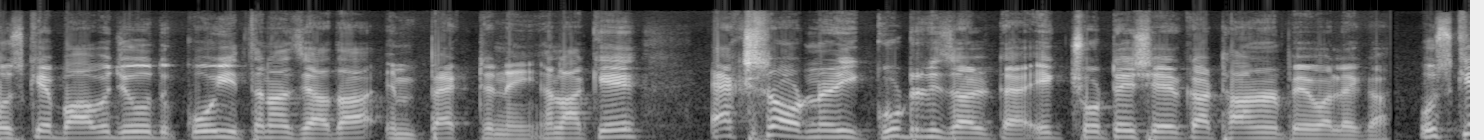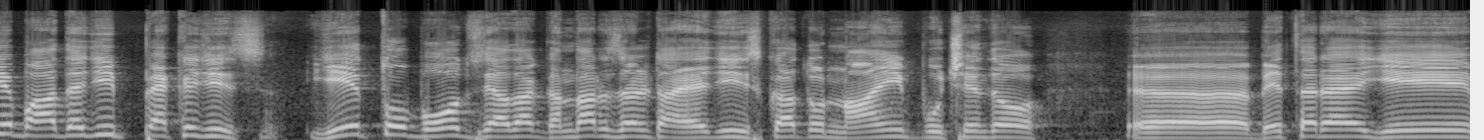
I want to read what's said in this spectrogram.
उसके बावजूद कोई इतना ज़्यादा इम्पैक्ट नहीं, हालाँकि एक्स्ट्रा ऑर्डनरी गुड रिज़ल्ट है, एक छोटे शेयर का अठारह रुपये वाले का। उसके बाद है जी पैकेजेस ये तो बहुत ज़्यादा गंदा रिज़ल्ट आया जी, इसका तो ना ही पूछें तो बेहतर है। ये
